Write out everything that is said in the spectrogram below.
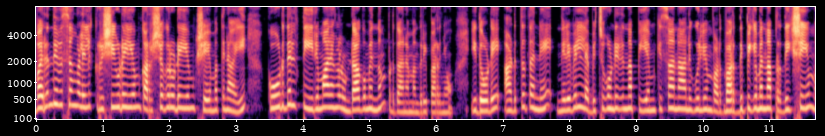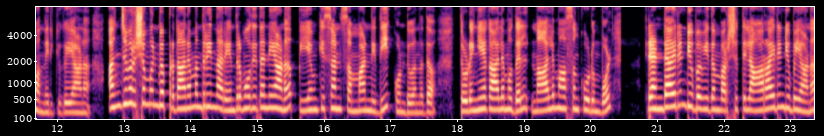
വരും ദിവസങ്ങളിൽ കൃഷിയുടെയും കർഷകരുടെയും ക്ഷേമത്തിനായി കൂടുതൽ തീരുമാനങ്ങൾ ഉണ്ടാകുമെന്നും പ്രധാനമന്ത്രി പറഞ്ഞു. ഇതോടെ അടുത്തു തന്നെ നിലവിൽ ലഭിച്ചുകൊണ്ടിരുന്ന പി എം കിസാൻ ആനുകൂല്യം വർദ്ധിപ്പിക്കുമെന്ന പ്രതീക്ഷയും വന്നിരിക്കുകയാണ്. അഞ്ചു വർഷം മുൻപ് പ്രധാനമന്ത്രി നരേന്ദ്രമോദി തന്നെയാണ് പി എം കിസാൻ സമ്മാൻ നിധി കൊണ്ടുവന്നത്. തുടങ്ങിയ കാലം മുതൽ നാല് മാസം കൂടുമ്പോൾ രണ്ടായിരം രൂപ വീതം വർഷത്തിൽ ആറായിരം രൂപയാണ്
